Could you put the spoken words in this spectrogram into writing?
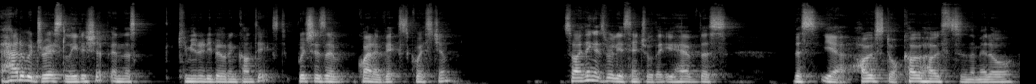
how to address leadership in this community building context, which is a quite a vexed question. So I think it's really essential that you have this this yeah host or co-hosts in the middle,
